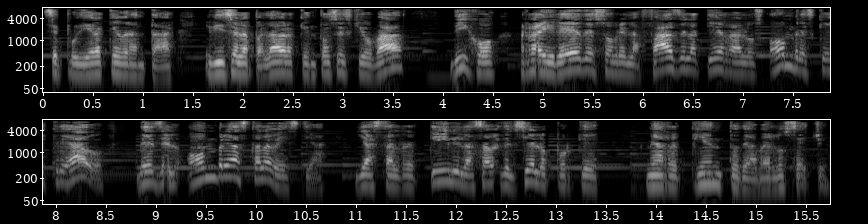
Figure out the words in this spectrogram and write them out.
se pudiera quebrantar. Y dice la palabra que entonces Jehová dijo, rairé de sobre la faz de la tierra a los hombres que he creado, desde el hombre hasta la bestia, y hasta el reptil y las aves del cielo, porque me arrepiento de haberlos hecho.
